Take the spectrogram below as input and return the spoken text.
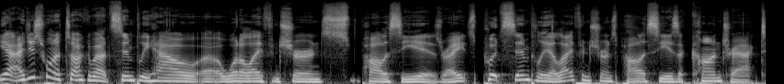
Yeah, I just want to talk about simply how uh, what a life insurance policy is, right? Put simply, a life insurance policy is a contract,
